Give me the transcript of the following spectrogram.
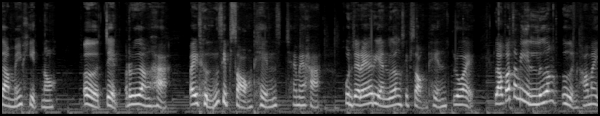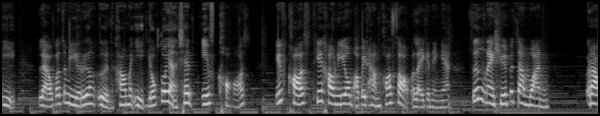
จำไม่ผิดเนาะเออ7เรื่องค่ะ ไปถึง 12 tense ใช่ไหมคะ คุณจะได้เรียนเรื่อง 12 tense ด้วย แล้วก็จะมีเรื่องอื่นเข้ามาอีก แล้วก็จะมีเรื่องอื่นเข้ามาอีก ยกตัวอย่างเช่น if cause if cause ที่เขานิยมเอาไปทำข้อสอบอะไรกันอย่างเงี้ย ซึ่งในชีวิตประจำวัน เรา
